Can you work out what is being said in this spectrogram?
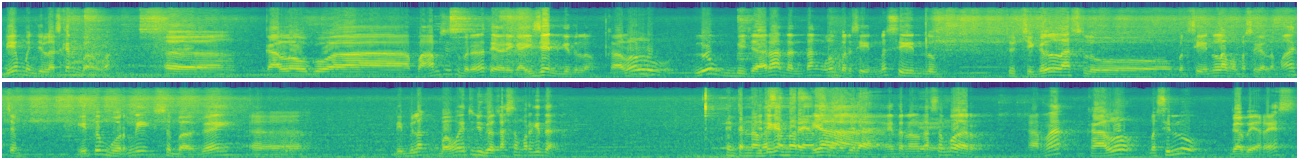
dia menjelaskan bahwa eh, kalau gua paham sih sebenarnya teori kaizen gitu loh. Kalau lu lu bicara tentang lu bersihin mesin, lu cuci gelas, lu bersihin lap apa segala macam, itu murni sebagai eh, dibilang bahwa itu juga customer kita. internal Jadi kan- customer yang ya, sudah bilang. internal Oke. customer. Karena kalau mesin lu gak beres,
